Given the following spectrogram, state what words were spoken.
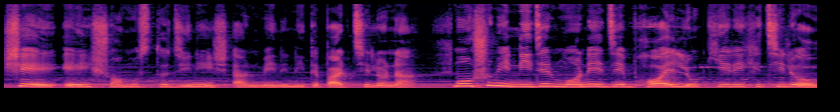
সে এই সমস্ত জিনিস আর মেনে নিতে পারছিল না। মৌসুমি নিজের মনে যে ভয় লুকিয়ে রেখেছিল,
